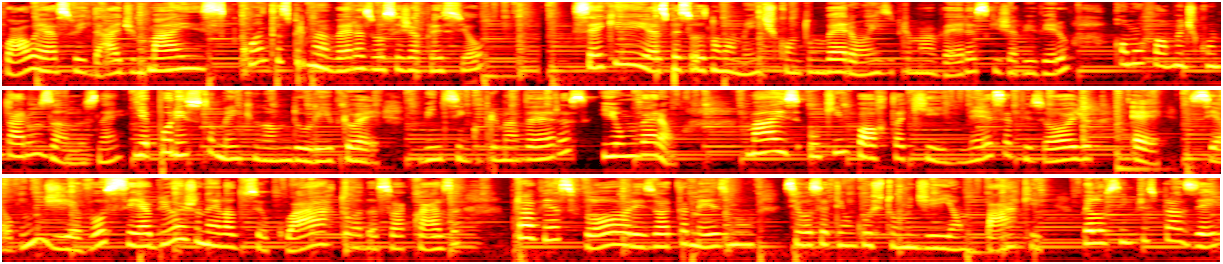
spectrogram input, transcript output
qual é a sua idade, mas quantas primaveras você já apreciou? Sei que as pessoas normalmente contam verões e primaveras que já viveram como forma de contar os anos, né? E é por isso também que o nome do livro é 25 Primaveras e um Verão. Mas o que importa aqui nesse episódio é se algum dia você abriu a janela do seu quarto ou da sua casa para ver as flores, ou até mesmo se você tem o costume de ir a um parque pelo simples prazer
